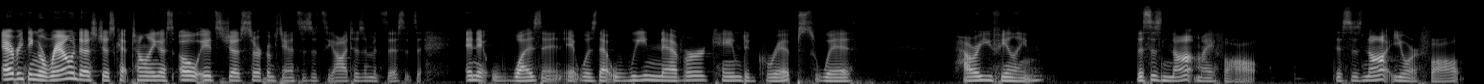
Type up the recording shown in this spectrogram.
everything around us just kept telling us oh it's just circumstances. It's the autism. It's this. It's and it wasn't. It was that we never came to grips with how are you feeling? This is not my fault this is not your fault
